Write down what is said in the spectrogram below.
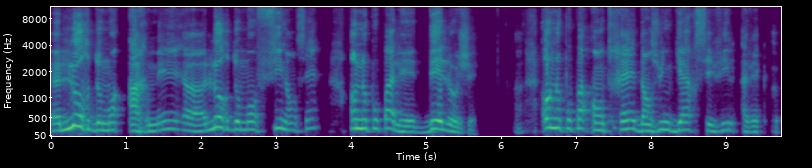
lourdement armées, lourdement financées, on ne peut pas les déloger. On ne peut pas entrer dans une guerre civile avec eux.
